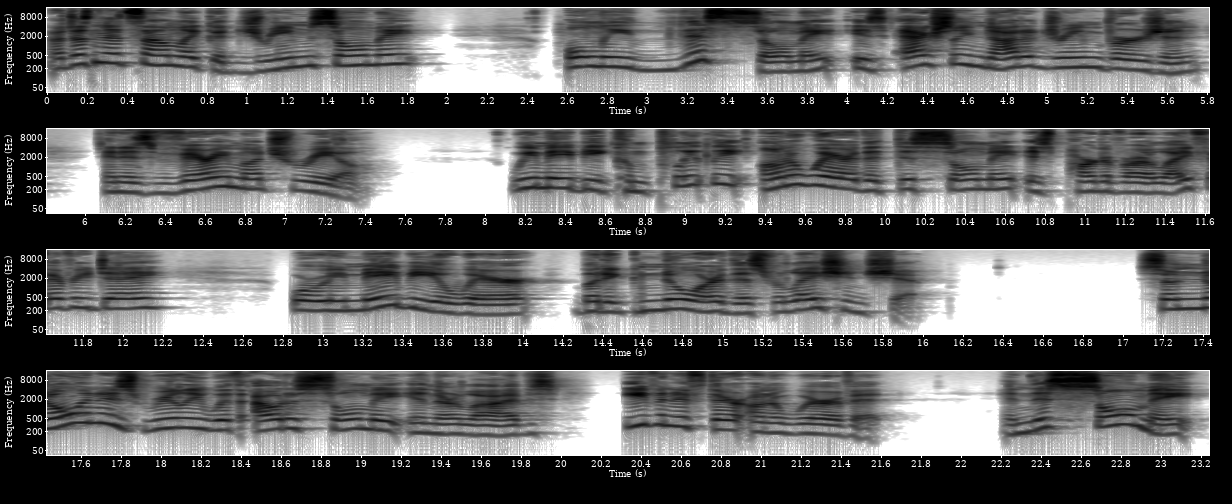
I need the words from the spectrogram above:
Now, doesn't that sound like a dream soulmate? Only this soulmate is actually not a dream version and is very much real. We may be completely unaware that this soulmate is part of our life every day, or we may be aware but ignore this relationship. So, no one is really without a soulmate in their lives, even if they're unaware of it. And this soulmate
